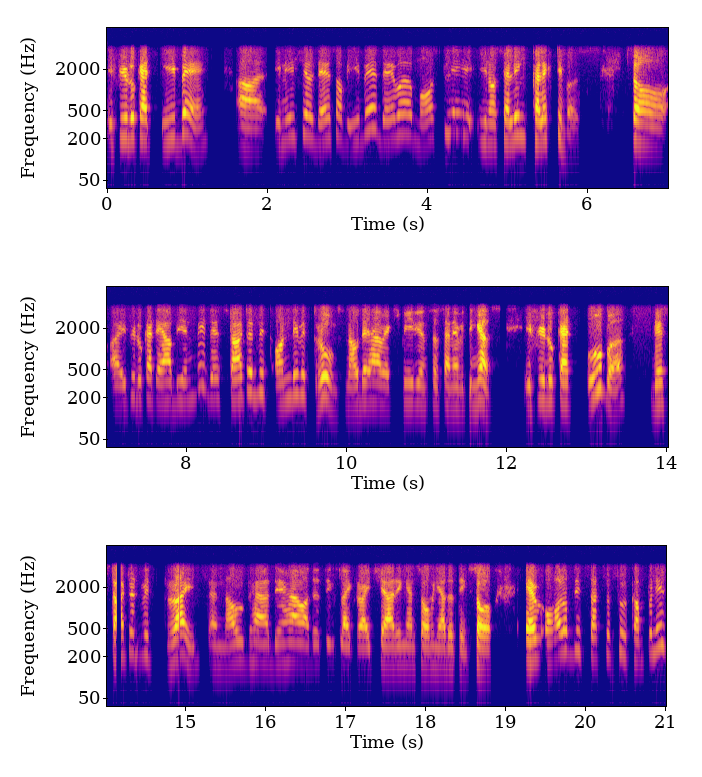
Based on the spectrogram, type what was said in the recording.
If you look at eBay, uh, initial days of eBay, they were mostly, you know, selling collectibles. So uh, if you look at Airbnb, they started with only with rooms. Now they have experiences and everything else. If you look at Uber, they started with rides and now they have, they have other things like ride sharing and so many other things. So all of these successful companies,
